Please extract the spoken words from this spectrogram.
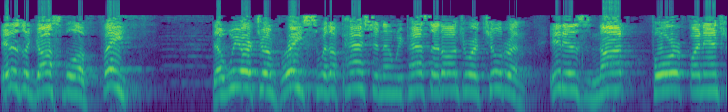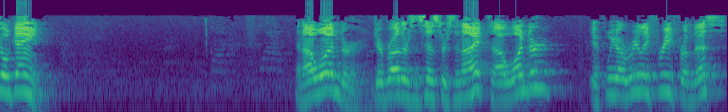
It is a gospel of faith that we are to embrace with a passion and we pass that on to our children. It is not for financial gain. And I wonder, dear brothers and sisters tonight, I wonder if we are really free from this.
